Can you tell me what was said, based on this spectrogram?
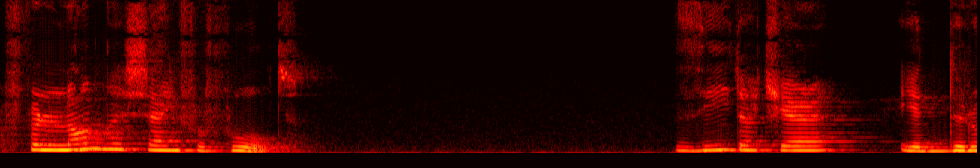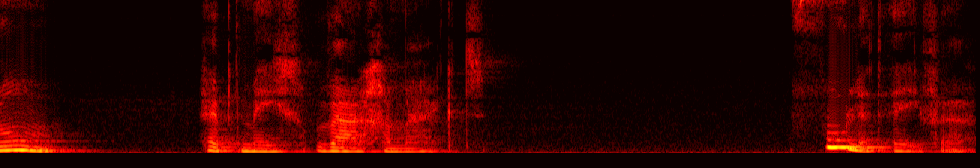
verlangens zijn vervuld. Zie dat je je droom hebt mee waargemaakt. Voel het even.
